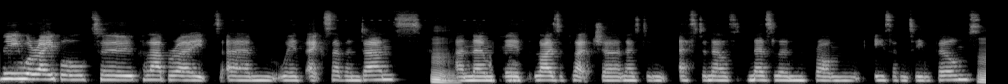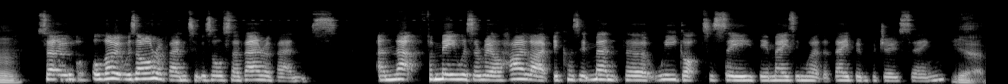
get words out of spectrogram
we were able to collaborate um, with X7 Dance mm. and then with Liza Fletcher and Esther, Esther Neslin from E17 Films. Mm. So although it was our event, it was also their events. And that for me was a real highlight because it meant that we got to see the amazing work that they've been producing. Yeah.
